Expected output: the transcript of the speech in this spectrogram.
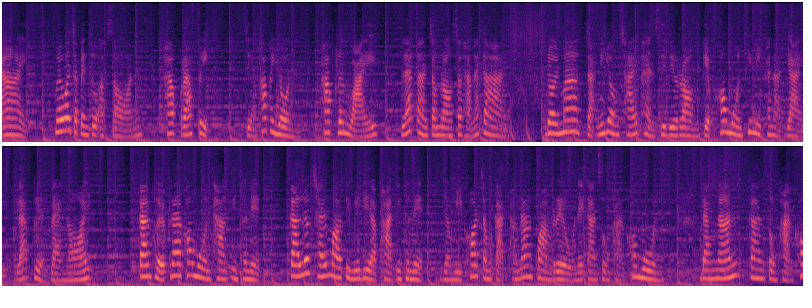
ได้ ไม่ว่าจะเป็นตัวอักษร ภาพกราฟิก เสียงภาพยนตร์ ภาพเคลื่อนไหว และการจำลองสถานการณ์ โดยมากจะนิยมใช้แผ่นซีดีรอมเก็บข้อมูลที่มีขนาดใหญ่และเปลี่ยนแปลงน้อย การเผยแพร่ข้อมูลทางอินเทอร์เน็ต การเลือกใช้มัลติมีเดียผ่านอินเทอร์เน็ต ยังมีข้อจำกัดทางด้านความเร็วในการส่งผ่านข้อมูล ดังนั้นการส่งผ่านข้อ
